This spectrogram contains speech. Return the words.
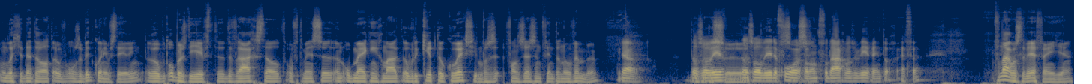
omdat je het net al had over onze Bitcoin-investering. Robert Obbers die heeft de vraag gesteld, of tenminste een opmerking gemaakt over de crypto-correctie van, van 26 november. Ja, dat is, Dus alweer, is, eh, dat is alweer de vorige, want vandaag was er weer één, toch? Even. Vandaag was er weer even eentje.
